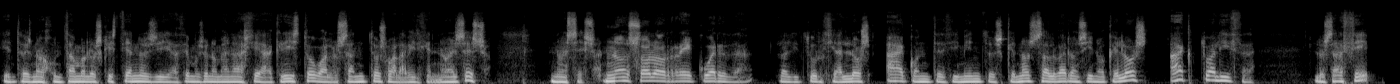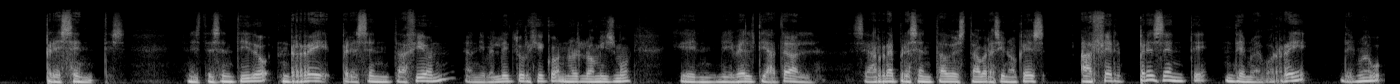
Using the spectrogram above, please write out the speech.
y entonces nos juntamos los cristianos y hacemos un homenaje a Cristo o a los santos o a la Virgen. No es eso, no es eso. No solo recuerda la liturgia los acontecimientos que nos salvaron, sino que los actualiza, los hace presentes. En este sentido, representación a nivel litúrgico no es lo mismo que en nivel teatral. Se ha representado esta obra, sino que es hacer presente de nuevo, re de nuevo,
